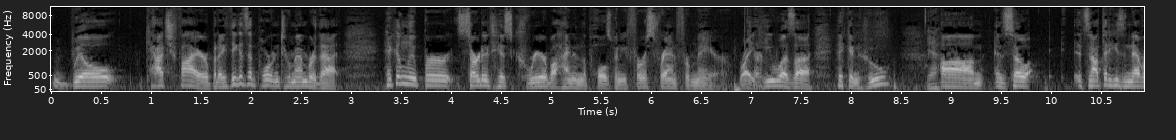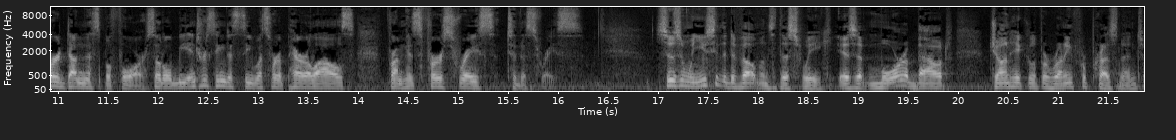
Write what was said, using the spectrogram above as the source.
will catch fire. But I think it's important to remember that Hickenlooper started his career behind in the polls when he first ran for mayor, right? Sure. He was a Hicken who. Yeah. Um, and so it's not that he's never done this before. So it'll be interesting to see what sort of parallels from his first race to this race. Susan, when you see the developments this week, is it more about John Hickenlooper running for president,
